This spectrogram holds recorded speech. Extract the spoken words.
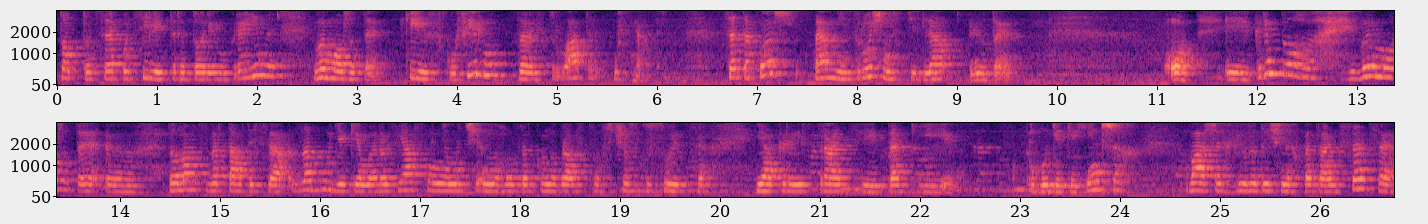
тобто це по цілій території України. Ви можете київську фірму зареєструвати у Снятині. Це також певні зручності для людини. От, і, крім того, ви можете е, до нас звертатися за будь-якими роз'ясненнями чинного законодавства, що стосується як реєстрації, так і будь-яких інших ваших юридичних питань. Все це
